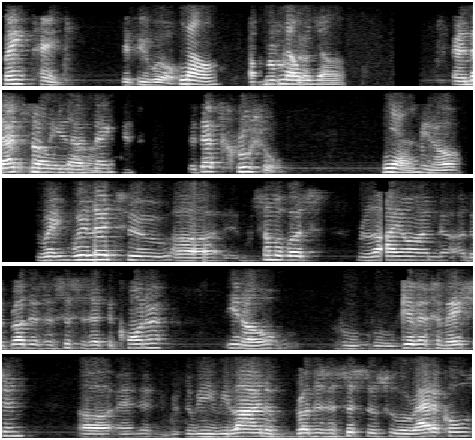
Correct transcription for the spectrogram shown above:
think tank, if you will, No, no, us. we don't. And that's something we that I think is, that's crucial. Yeah. You know, we, we're led to, uh, some of us rely on the brothers and sisters at the corner, you know, who, who give information, uh, and we rely on the brothers and sisters who are radicals,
